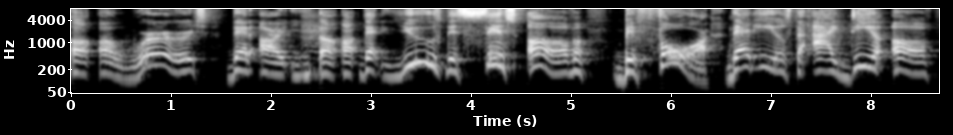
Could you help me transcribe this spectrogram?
uh, uh, words that are uh, uh, that use this sense of before. That is the idea of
